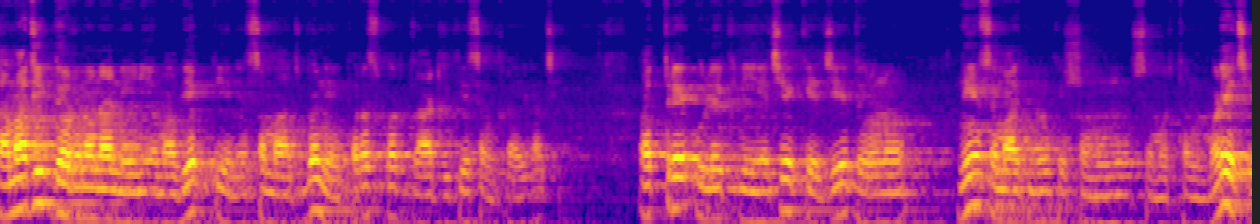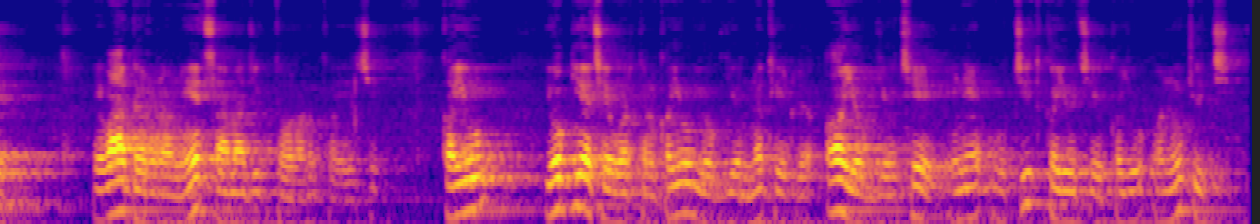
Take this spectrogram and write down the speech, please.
સામાજિક ધોરણોના નિર્ણયમાં વ્યક્તિ અને સમાજ બંને પરસ્પર ગાઢ રીતે સંકળાયેલા છે. અત્રે ઉલ્લેખનીય છે કે જે ધોરણોને સમાજનું કે સમૂહનું સમર્થન મળે છે એવા ધોરણોને જ સામાજિક ધોરણ કહે છે. કયું યોગ્ય છે વર્તન? કયું યોગ્ય નથી એટલે અયોગ્ય છે. એને ઉચિત કયું છે? કયું અનુચિત છે?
